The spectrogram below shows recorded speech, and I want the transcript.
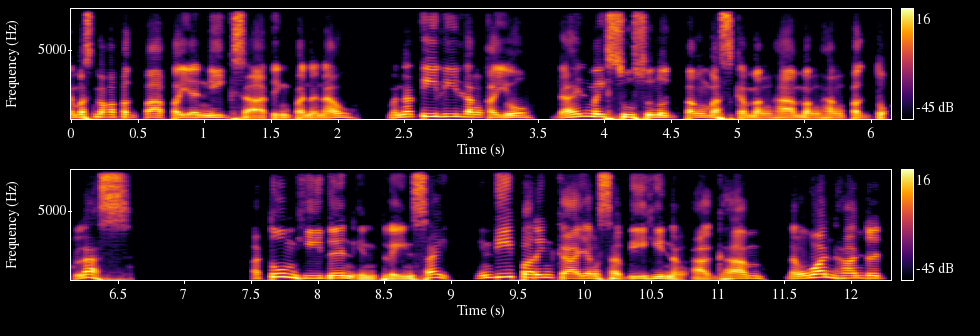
na mas makapagpapayanig sa ating pananaw? Manatili lang kayo dahil may susunod pang mas kamanghamanghang pagtuklas. A tomb hidden in plain sight. Hindi pa rin kayang sabihin ng agham ng 100%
